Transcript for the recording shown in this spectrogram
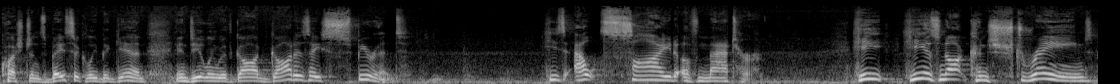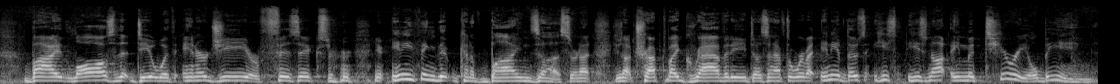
questions basically begin in dealing with God. God is a spirit. He's outside of matter. He, he is not constrained by laws that deal with energy or physics or you know, anything that kind of binds us. Or not, he's not trapped by gravity, doesn't have to worry about any of those. He's, he's not a material being.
